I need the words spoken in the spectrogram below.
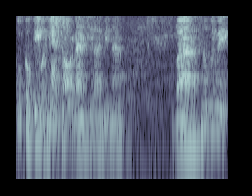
của công ty bảo hiểm thọ Dai Chi Việt Nam. Và thưa quý vị,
